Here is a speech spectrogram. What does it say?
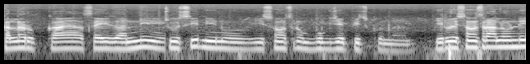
కలర్ కాయ సైజు అన్ని చూసి నేను ఈ సంవత్సరం బుక్ చేపించుకున్నాను. ఇరవై సంవత్సరాల నుండి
